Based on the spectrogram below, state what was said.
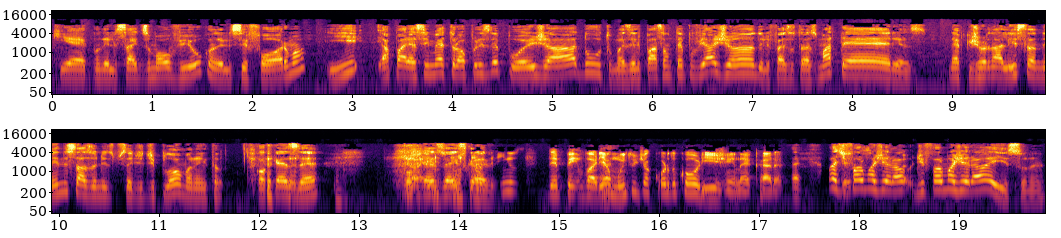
que é quando ele sai de Smallville, quando ele se forma, e aparece em Metrópolis depois, já adulto. Mas ele passa um tempo viajando, ele faz outras matérias. Né, porque jornalista nem nos Estados Unidos precisa de diploma, né? Então, qualquer Zé Qualquer Zé Os escreve. quadrinhos depen- varia É. muito de acordo com a origem, né, cara? Mas de forma geral, de forma geral é isso, né?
